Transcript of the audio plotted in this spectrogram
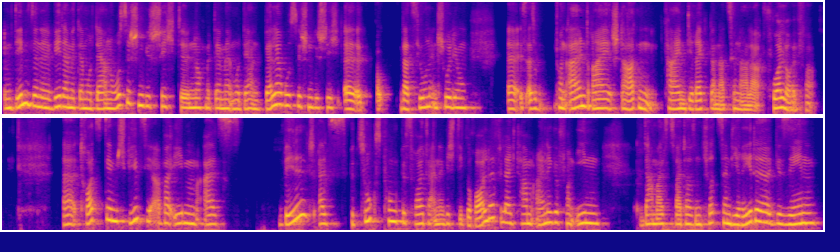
in dem Sinne weder mit der modernen russischen Geschichte noch mit der modernen belarussischen Geschichte, äh, Nation, Entschuldigung, äh, ist also von allen drei Staaten kein direkter nationaler Vorläufer. Äh, trotzdem spielt sie aber eben als Bild, als Bezugspunkt bis heute eine wichtige Rolle. Vielleicht haben einige von Ihnen damals 2014 die Rede gesehen,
